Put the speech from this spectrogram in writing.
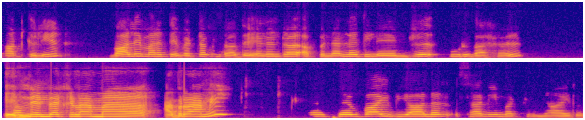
நாட்களில் வாழை மரத்தை வெட்டக்கூடாது. ஏனென்றால் அப்ப நல்லதில்லை என்று கூறுவார்கள். என்னென்ன கிழமை அபிராமி? செவ்வாய் வியாழன் சனி மற்றும் ஞாயிறு.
